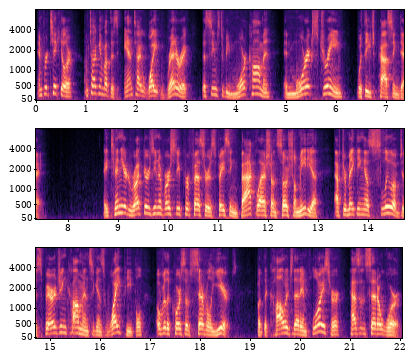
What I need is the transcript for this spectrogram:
In particular, I'm talking about this anti white rhetoric that seems to be more common and more extreme with each passing day. A tenured Rutgers University professor is facing backlash on social media after making a slew of disparaging comments against white people over the course of several years. But the college that employs her hasn't said a word.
